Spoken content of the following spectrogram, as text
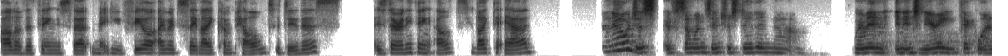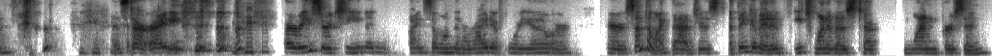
all of the things that made you feel, I would say, like compelled to do this. Is there anything else you'd like to add? No, just if someone's interested in uh, women in engineering, pick one and start writing or researching and find someone that'll write it for you or or something like that. Just think of it if each one of us took one person,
